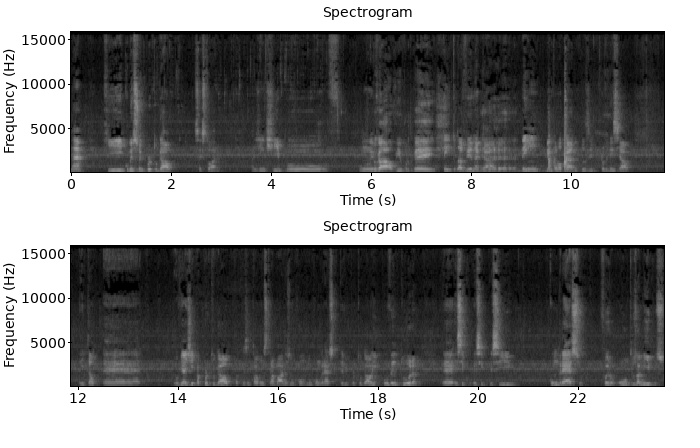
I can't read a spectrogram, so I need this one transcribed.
né? Que começou em Portugal, essa história. A gente, por um Portugal, vinho português. evento- tem tudo a ver, né, cara? bem, bem colocado, inclusive, providencial. Então, é, eu viajei para Portugal para apresentar alguns trabalhos num, con- num congresso que teve em Portugal e, porventura, é, esse, esse, esse congresso foram outros amigos,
